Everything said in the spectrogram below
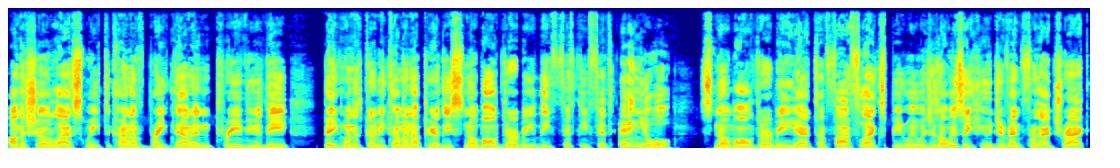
on the show last week to kind of break down and preview the big one that's going to be coming up here, the Snowball Derby, the 55th annual Snowball Derby at uh, Five Flag Speedway, which is always a huge event for that track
